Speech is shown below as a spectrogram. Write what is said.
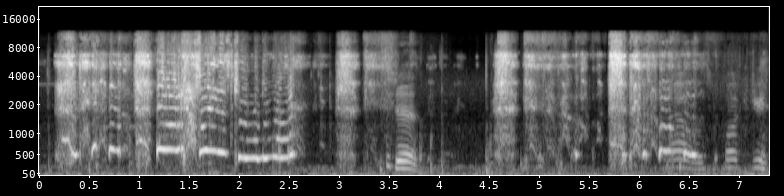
I don't play this game anymore. Shit. That was fucking.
